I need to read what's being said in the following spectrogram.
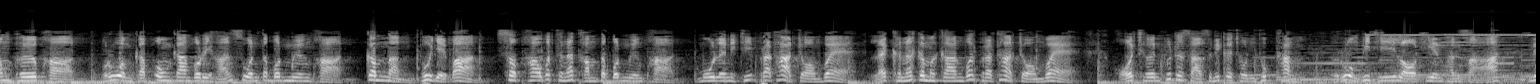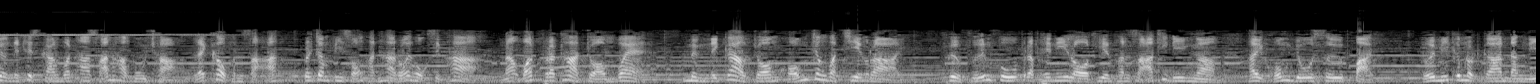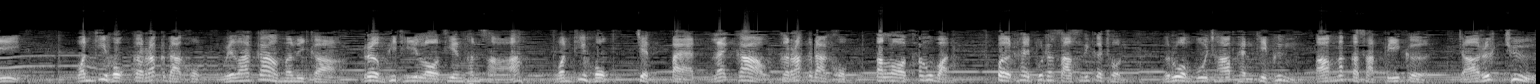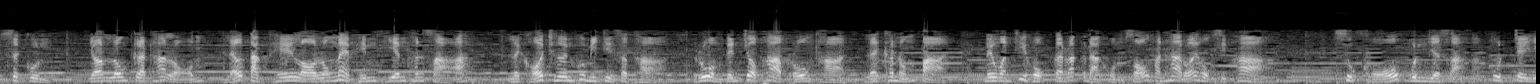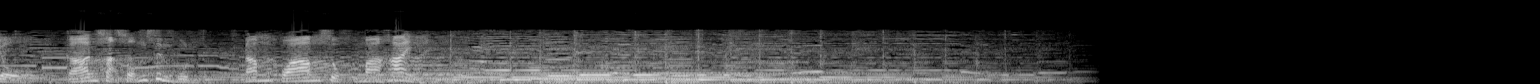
อำเภอผ่านร่วมกับองค์การบริหารส่วนตำบลเมืองผ่านกำนัน ผู้ใหญ่บ้าน สภาวัฒนธรรมตำบลเมืองผ่านมูลนิธิพระธาตุจอมแว่ และคณะกรรมการวัดพระธาตุจอมแว่ ขอเชิญพุทธศาสนิกชนทุกท่าน ร่วมพิธีหล่อเทียนพรรษา เนื่องในเทศกาลวันอาสาฬหบูชา และเข้าพรรษา ประจำปี 2565 ณ วัดพระธาตุจอมแว่หนึ่งในเก้าจอมของจังหวัดเชียงราย เพื่อฟื้นฟูประเพณีหล่อเทียนพรรษาที่ดีงาม ให้คงอยู่สืบไป ดยมีกำหนดการดังนี้ วันที่ 6 กรกฎาคม เวลา 9นาฬิกา เริ่มพิธีหล่อเทียนพรรษา วันที่ 6 7 8 และ 9 กรกฎาคม ตลอดทั้งวัน เปิดให้พุทธศาสนิกชน ร่วมบูชาแผ่นขี้ผึ้งตามนักกษัตริย์ปีเกิด จารึกชื่อสกุลย้อนลงกระทะหลอม แล้วตักเทหล่อลงแม่พิมพ์เทียนพรรษา และขอเชิญผู้มีจิตศรัทธาร่วมเป็นเจ้าภาพโรงทานและขนมป่านในวันที่ 6 กรกฎาคม 2565 สุขโขบุญยศักดิ์อุจจโย การสะสมซึ่งบุญนำความสุขมาให้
